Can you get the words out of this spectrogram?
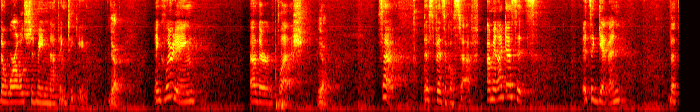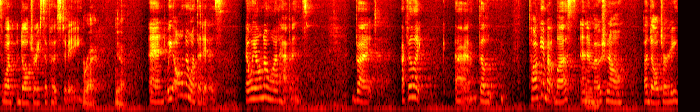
the world should mean nothing to you, Yeah. including other flesh. Yeah. So, this physical stuff. I mean, I guess it's it's a given. That's what adultery's supposed to be. Right. Yeah. And we all know what that is. And we all know what happens. But I feel like um, the talking about lust and Mm-hmm. emotional adultery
